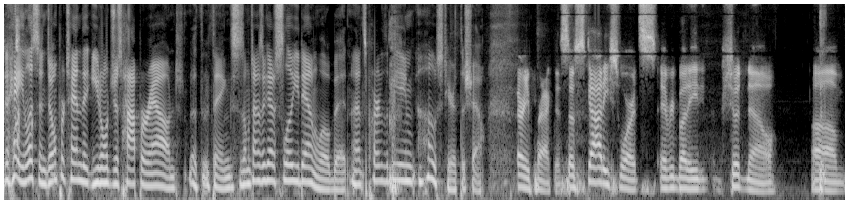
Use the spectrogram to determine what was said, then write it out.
hey, listen, don't pretend that you don't just hop around through things. Sometimes we got to slow you down a little bit. That's part of the being a host here at the show. Very practice. So Scotty Schwartz, everybody should know, um,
